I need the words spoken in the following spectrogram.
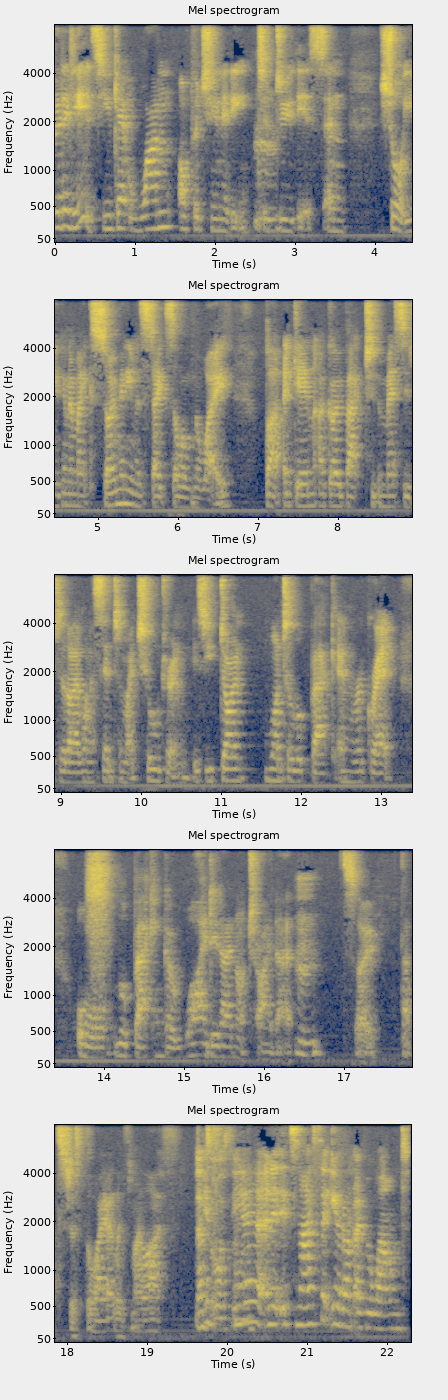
but it is. You get one opportunity to mm. do this. And sure, you're going to make so many mistakes along the way. But again, I go back to the message that I want to send to my children is you don't want to look back and regret or look back and go, why did I not try that? Mm. So that's just the way I live my life. That's It's- awesome. Yeah, and it, it's nice that you're not overwhelmed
